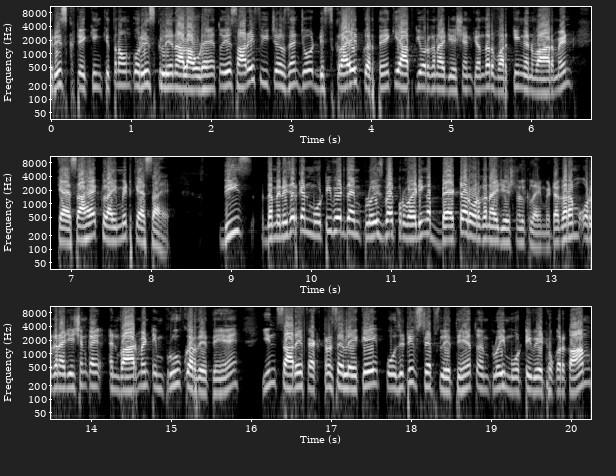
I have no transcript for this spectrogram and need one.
रिस्क टेकिंग, कितना उनको रिस्क लेना अलाउड है? तो ये सारे फीचर्स हैं जो डिस्क्राइब करते हैं कि आपकी ऑर्गेनाइजेशन के अंदर वर्किंग एनवायरमेंट कैसा है, क्लाइमेट कैसा है। These the manager can motivate the employees by providing a better organizational climate अगर हम ऑर्गेनाइजेशन का एनवायरमेंट इंप्रूव कर देते हैं, इन सारे फैक्टर से लेके पॉजिटिव स्टेप्स लेते हैं तो एम्प्लॉय मोटिवेट होकर काम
